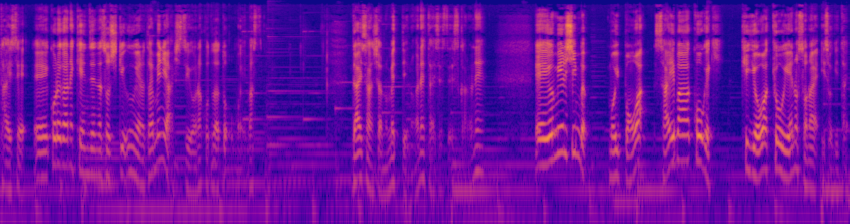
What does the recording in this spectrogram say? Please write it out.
体制、え、これがね、健全な組織運営のためには必要なことだと思います。第三者の目っていうのがね、大切ですからね。えー、読売新聞、もう一本は、サイバー攻撃。企業は脅威への備え、急ぎたい。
